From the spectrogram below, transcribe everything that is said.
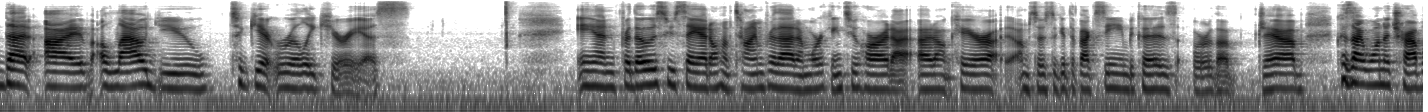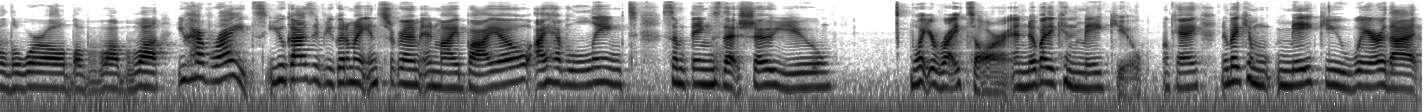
that I've allowed you to get really curious and for those who say, I don't have time for that, I'm working too hard, I, I don't care, I'm supposed to get the vaccine because, or the jab, because I want to travel the world, blah, blah, blah, blah, blah. You have rights. You guys, if you go to my Instagram and my bio, I have linked some things that show you what your rights are, and nobody can make you, okay? Nobody can make you wear that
